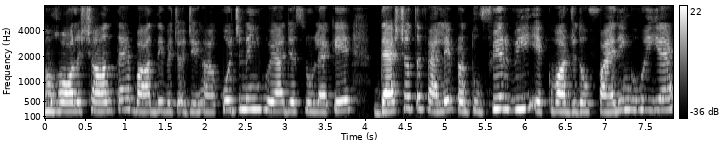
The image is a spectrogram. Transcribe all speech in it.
ਮਾਹੌਲ ਸ਼ਾਂਤ ਹੈ। ਬਾਅਦ ਦੇ ਵਿੱਚ ਅਜਿਹਾ ਕੁਝ ਨਹੀਂ ਹੋਇਆ, ਜਿਸ ਨੂੰ ਲੈ ਕੇ ਦਹਿਸ਼ਤ ਫੈਲੇ। ਪਰੰਤੂ ਫਿਰ ਵੀ ਇੱਕ ਵਾਰ ਜਦੋਂ ਫਾਇਰਿੰਗ ਹੋਈ ਹੈ,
